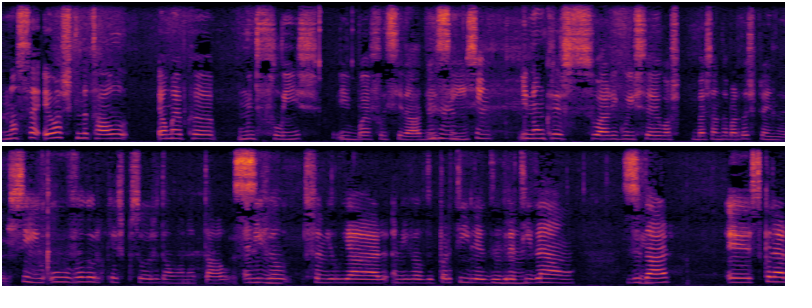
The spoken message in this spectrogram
Não sei, eu acho que Natal é uma época muito feliz e boa felicidade e Uhum, assim. Sim, E não querer soar egoísta, eu gosto bastante da parte das prendas. sim, o valor que as pessoas dão ao Natal, a Sim. nível de familiar, a nível de partilha, de Uhum. gratidão, de Sim. dar, é se calhar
